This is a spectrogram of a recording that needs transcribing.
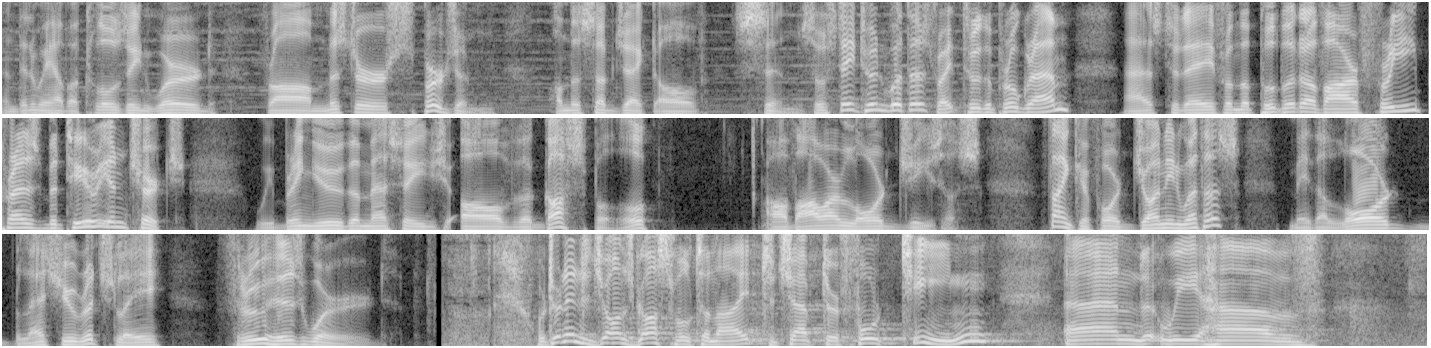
And then we have a closing word from Mr. Spurgeon on the subject of sin. So stay tuned with us right through the program as today from the pulpit of our Free Presbyterian Church we bring you the message of the gospel of our Lord Jesus. Thank you for joining with us. May the Lord bless you richly through his word. We're turning to John's Gospel tonight to chapter 14, and we have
